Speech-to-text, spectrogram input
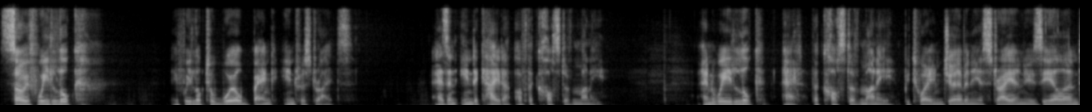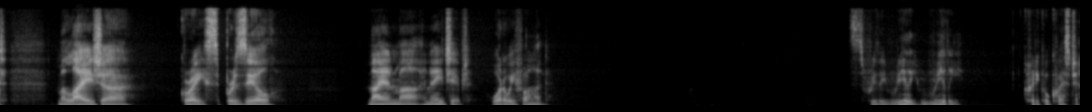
So if we look if we look to World Bank interest rates as an indicator of the cost of money, and we look at the cost of money between Germany, Australia, New Zealand, Malaysia, Greece, Brazil, Myanmar, and Egypt, what do we find? It's really, really, really critical question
